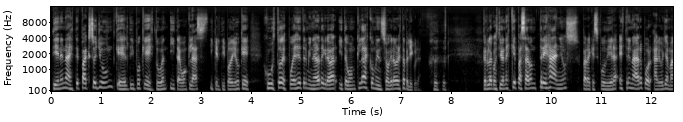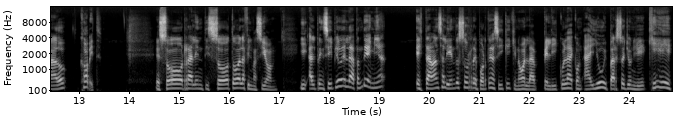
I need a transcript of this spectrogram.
tienen a este Park Seo-joon, que es el tipo que estuvo en Itaewon Class y que el tipo dijo que justo después de terminar de grabar Itaewon Class comenzó a grabar esta película. Pero la cuestión es que pasaron tres años para que se pudiera estrenar por algo llamado COVID. Eso ralentizó toda la filmación. Y al principio de la pandemia estaban saliendo esos reportes así que, que no, la película con IU y Park Seo-joon. Y yo dije, ¿qué?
